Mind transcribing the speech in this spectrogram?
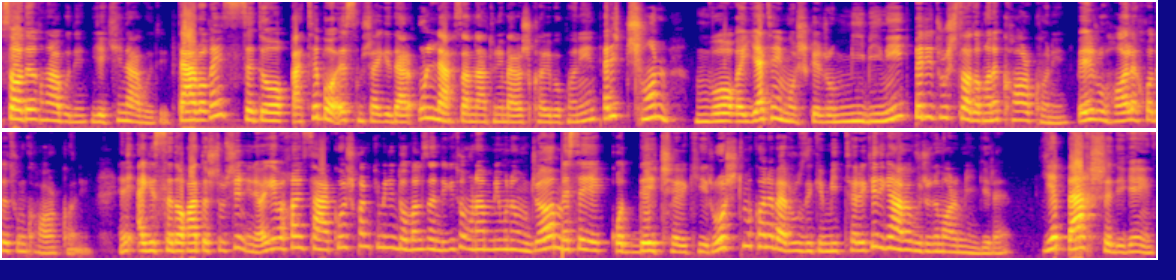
صادق نبودین یکی نبودین. در واقع این صداقته باعث میشه اگه در اون لحظه هم نتونین براش کاری بکنین ولی چون واقعیت این مشکل رو می‌بینید برید روش صادقانه کار کنین. برید رو حال خودتون کار کنین. یعنی اگه صداقت داشته باشین اینه. اگه بخواین سرکوش کنین که میرین دنبال زندگیتون اونم میمونه اونجا مثل یک قده چرکی رشد می‌کنه و روزی که میترکه دیگه همه وجود ما رو می‌گیره. یه بخش دیگه این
